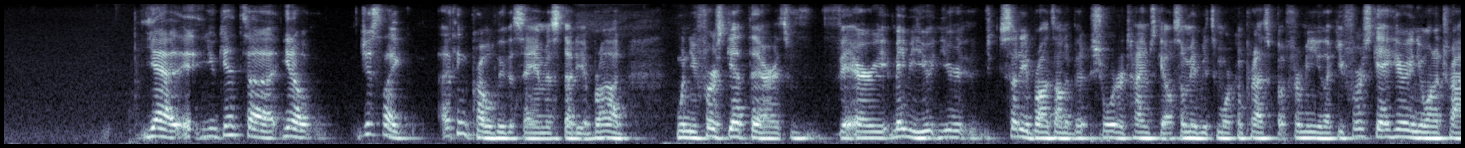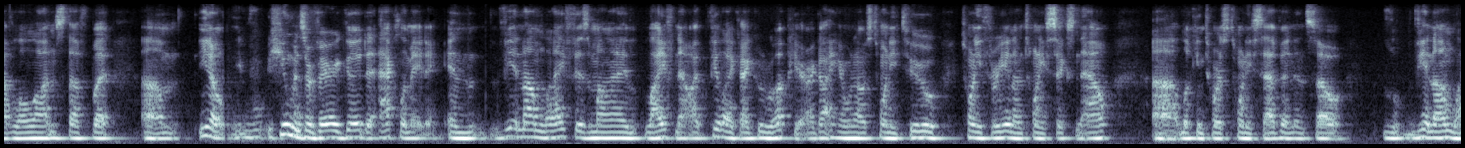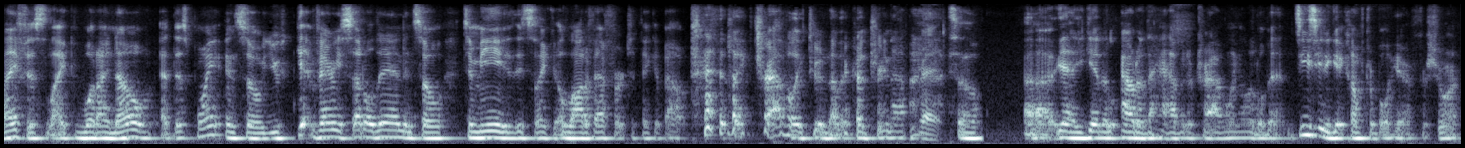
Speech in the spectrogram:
Yeah, it, you get uh, you know just like I think probably the same as study abroad. When you first get there, it's very maybe you your study abroad's on a bit shorter time scale, so maybe it's more compressed. But for me, like you first get here and you want to travel a lot and stuff, but um, you know, humans are very good at acclimating, and Vietnam life is my life now. I feel like I grew up here. I got here when I was 22, 23, and I'm 26 now, uh, looking towards 27. And so Vietnam life is like what I know at this point, and so you get very settled in. And so to me, it's like a lot of effort to think about like traveling to another country now. Right. So uh, yeah, you get out of the habit of traveling a little bit. It's easy to get comfortable here for sure.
